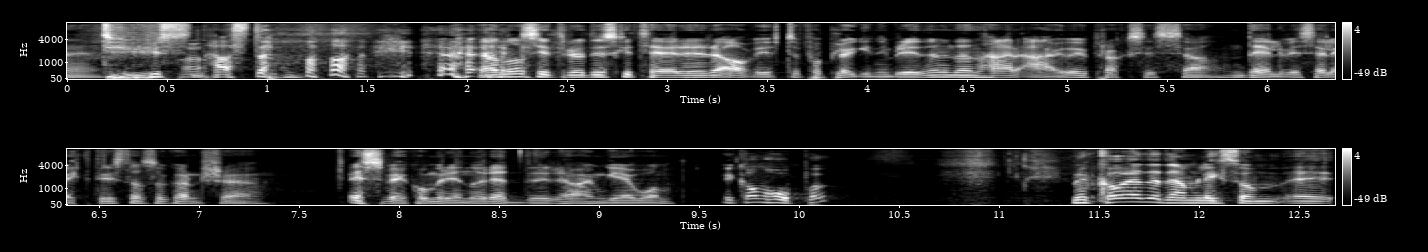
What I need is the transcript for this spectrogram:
1000 hester. Ja, Nå sitter du og diskuterer avgifter på plug-in-hybrider, men den her er jo i praksis ja, delvis elektrisk, da, så kanskje SV kommer inn og redder AMG One. Vi kan håpe. Men hva er det de liksom eh,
